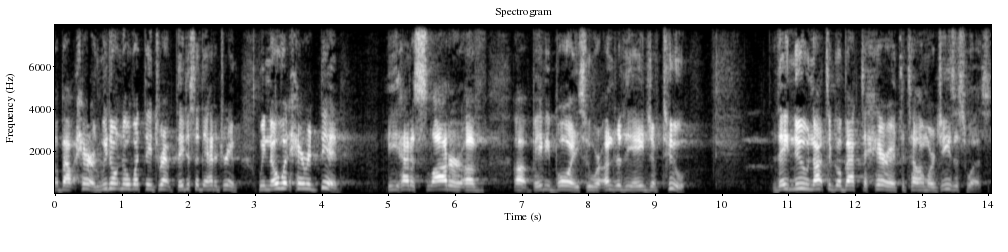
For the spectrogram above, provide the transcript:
about Herod. We don't know what they dreamt. They just said they had a dream. We know what Herod did. He had a slaughter of uh, baby boys who were under the age of two. They knew not to go back to Herod to tell him where Jesus was.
